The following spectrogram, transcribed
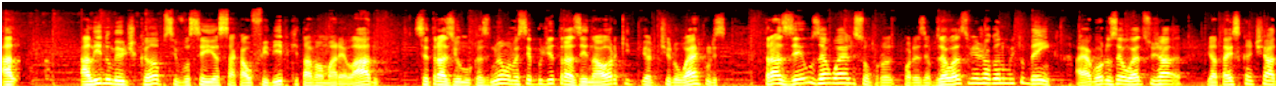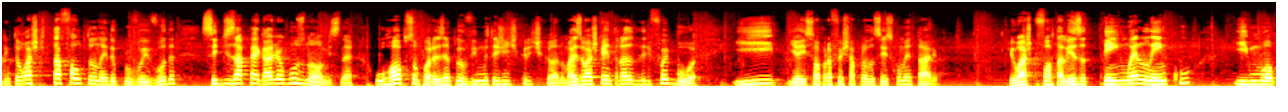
a- ali no meio de campo, se você ia sacar o Felipe, que tava amarelado, você trazia o Lucas Lima, mas você podia trazer, na hora que ele tirou o Hércules, trazer o Zé Wellison, por, por exemplo. O Zé Wellison vinha jogando muito bem. Aí agora o Zé Wellison já, já tá escanteado. Então acho que tá faltando ainda pro Voivoda se desapegar de alguns nomes, né? O Robson, por exemplo, eu vi muita gente criticando, mas eu acho que a entrada dele foi boa. E, e aí, só para fechar para vocês o comentário. Eu acho que o Fortaleza tem um elenco e uma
